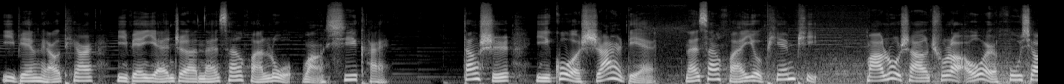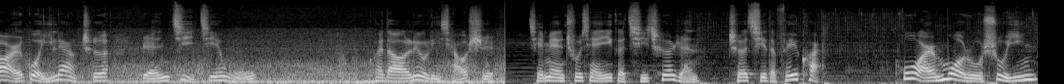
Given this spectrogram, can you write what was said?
一边聊天一边沿着南三环路往西开。当时已过十二点，南三环又偏僻，马路上除了偶尔呼啸而过一辆车，人迹皆无。快到六里桥时，前面出现一个骑车人，车骑得飞快，忽而没入树荫，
